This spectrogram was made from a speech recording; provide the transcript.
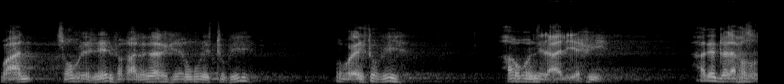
وعن صوم الاثنين فقال ذلك يوم ولدت فيه وبعثت فيه أو أنزل علي فيه. هذا يدل على فضل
